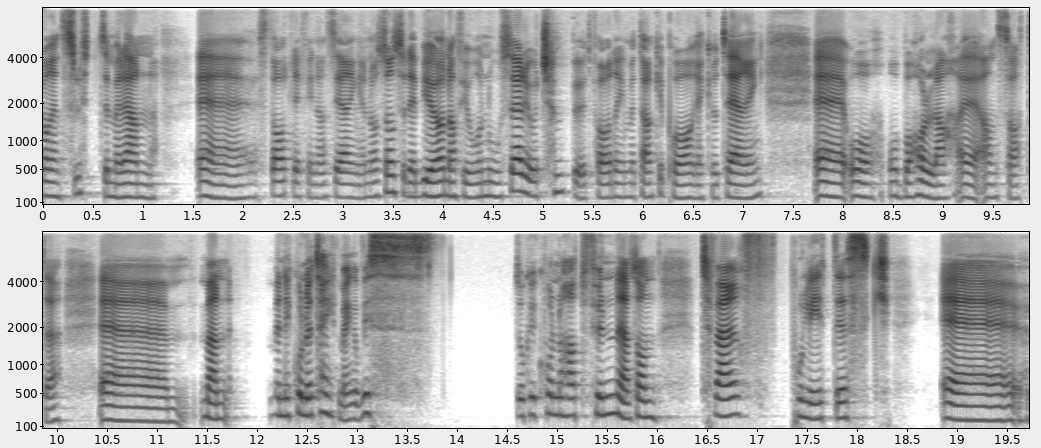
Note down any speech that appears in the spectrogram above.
når en slutter med den eh, statlige finansieringen. Og sånn som det er Bjørnafjord nå, så er det jo kjempeutfordring med tanke på rekruttering eh, og å beholde eh, ansatte. Eh, men, men, jeg kunne tenkt meg hvis dere kunne hatt funnet en sånn tverrpolitisk eh,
